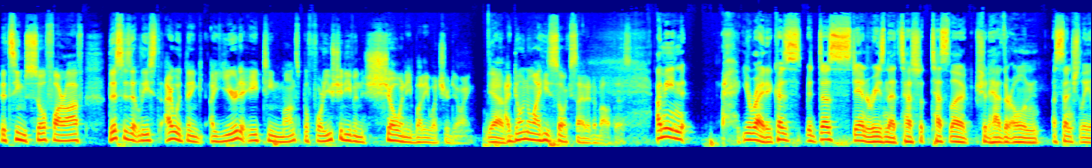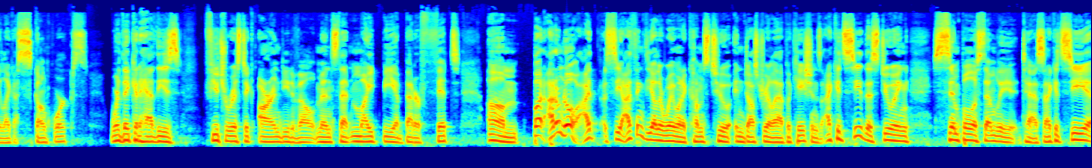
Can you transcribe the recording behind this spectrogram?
It seems so far off. This is at least I would think a year to 18 months before you should even show anybody what you're doing. Yeah. I don't know why he's so excited about this. I mean, you're right because it does stand to reason that Tesla should have their own, essentially like a skunk works, where they could have these futuristic R and D developments that might be a better fit. Um, but I don't know. I see. I think the other way when it comes to industrial applications, I could see this doing simple assembly tests I could see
